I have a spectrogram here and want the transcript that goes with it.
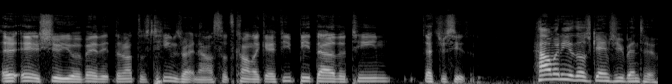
ASU U of A, they're not those teams right now. So it's kind of like if you beat that other team, that's your season. How many of those games have you been to?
